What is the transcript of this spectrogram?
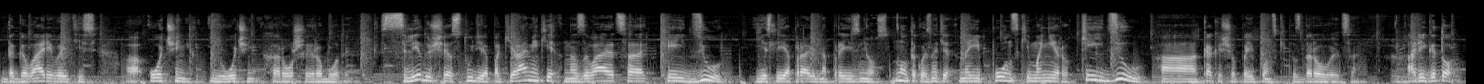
договаривайтесь. Очень и очень хорошие работы. Следующая студия по керамике называется Кейдзю, если я правильно произнес. Ну, такой, знаете, на японский манеру. Кейдзю. А как еще по-японски-то здоровается? Аригато.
